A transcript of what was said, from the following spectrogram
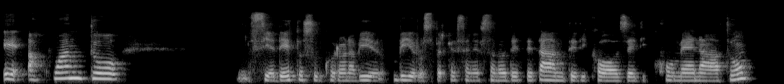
e a quanto si è detto sul coronavirus, perché se ne sono dette tante di cose, di come è nato,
